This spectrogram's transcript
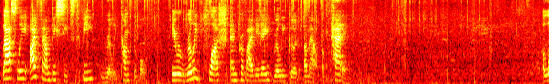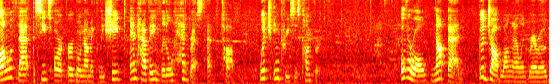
Lastly, I found these seats to be really comfortable. They were really plush and provided a really good amount of padding. Along with that, the seats are ergonomically shaped and have a little headrest at the top, which increases comfort. Overall, not bad. Good job, Long Island Railroad.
